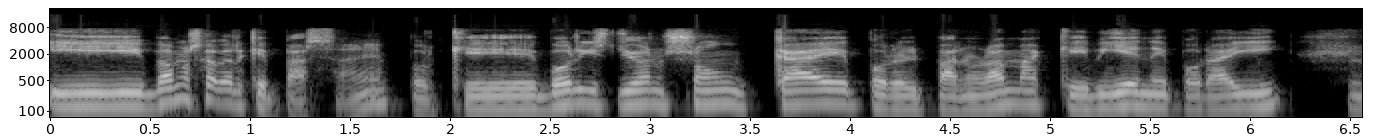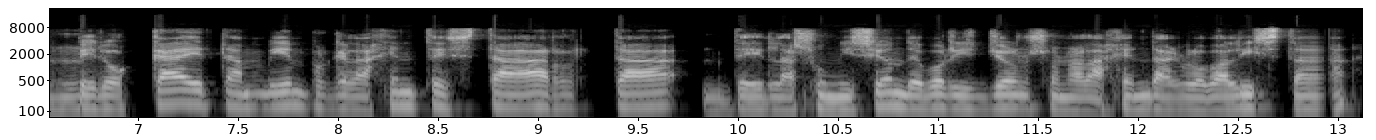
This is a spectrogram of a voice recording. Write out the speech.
Y vamos a ver qué pasa, ¿eh? porque Boris Johnson cae por el panorama que viene por ahí, pero cae también porque la gente está harta de la sumisión de Boris Johnson a la agenda globalista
